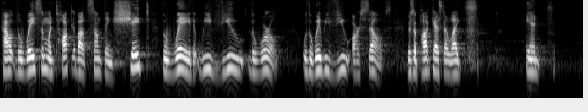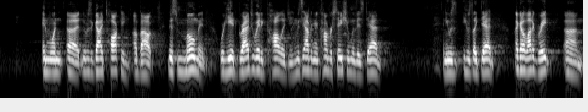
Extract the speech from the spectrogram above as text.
How the way someone talked about something shaped the way that we view the world or the way we view ourselves. There's a podcast I like, and and when uh, there was a guy talking about this moment where he had graduated college and he was having a conversation with his dad, and he was he was like, "Dad, I got a lot of great um,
